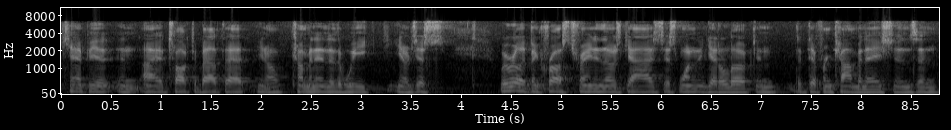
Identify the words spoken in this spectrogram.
Campia and I had talked about that, you know, coming into the week. You know, just we've really been cross training those guys, just wanting to get a look and the different combinations. And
